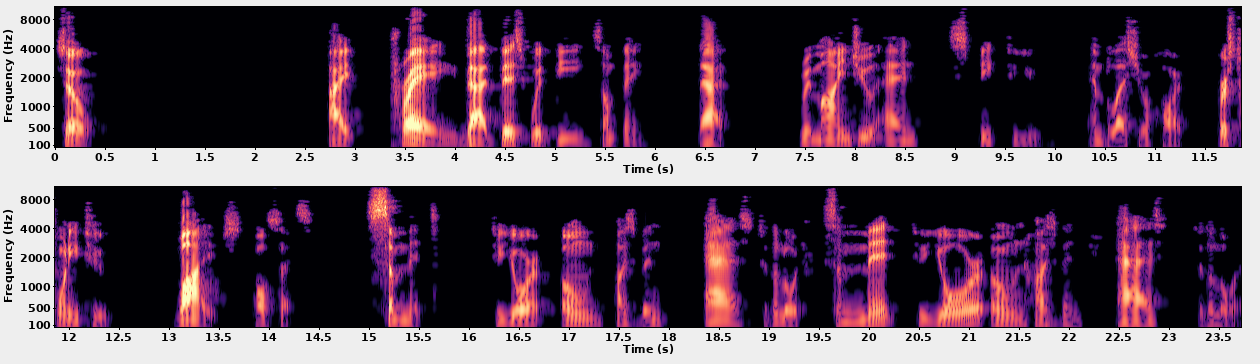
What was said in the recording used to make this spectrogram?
So, I pray that this would be something that remind you and speak to you and bless your heart. Verse 22. Wives, Paul says, submit to your own husband as to the Lord. Submit to your own husband as to the Lord.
